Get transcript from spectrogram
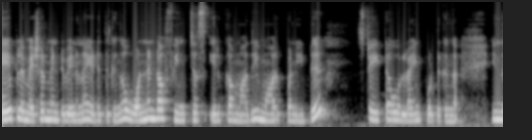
டேப்பில் மெஷர்மெண்ட் வேணும்னா எடுத்துக்கோங்க. ஒன் அண்ட் ஆஃப் இன்ச்சஸ் இருக்கா மாதிரி மார்க் பண்ணிவிட்டு ஸ்ட்ரெயிட்டாக ஒரு லைன் போட்டுக்கோங்க. இந்த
